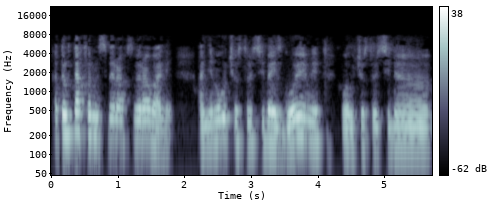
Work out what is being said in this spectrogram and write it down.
которых так сформировали, они могут чувствовать себя изгоями, могут чувствовать себя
